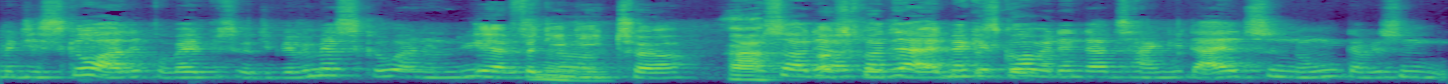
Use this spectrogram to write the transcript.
men de skriver aldrig privat besked, de bliver ved med at skrive anonymt. Ja, fordi Ja. de ikke tør. Ja, Og så er det Og også bare det der, at man kan gå med den der tanke, der er altid nogen, der vil sådan,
